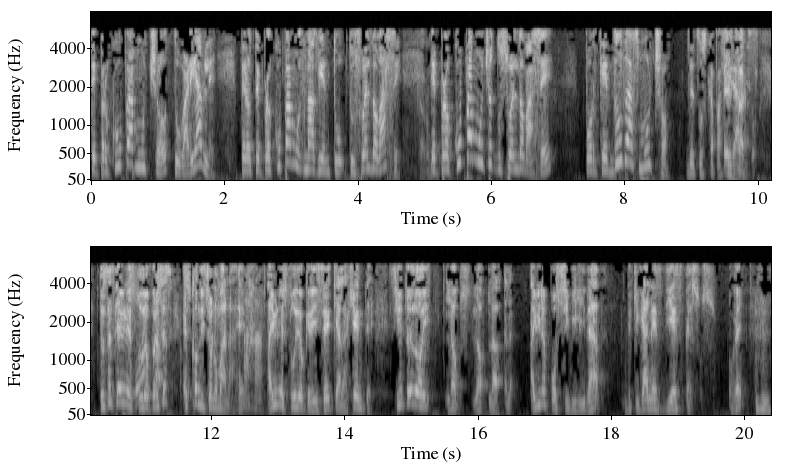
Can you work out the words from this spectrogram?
te preocupa mucho tu variable, pero te preocupa mu- más bien tu, tu sueldo base. Claro. Te preocupa mucho tu sueldo base porque dudas mucho de tus capacidades. Exacto. Entonces que hay un estudio, Punto. pero eso es, es condición humana. ¿eh? Hay un estudio que dice que a la gente, si yo te doy, la, la- hay una posibilidad de que ganes 10 pesos, ¿ok? Ujú,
